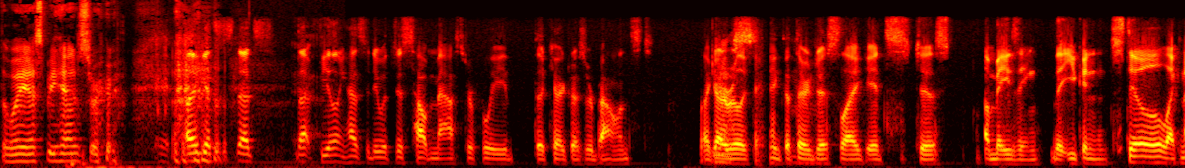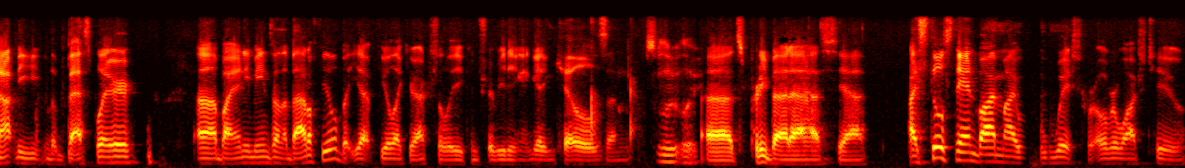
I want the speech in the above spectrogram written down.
The way SB has for. I think it's that's that feeling has to do with just how masterfully the characters are balanced. Like yes. I really think that they're just like it's just amazing that you can still like not be the best player uh, by any means on the battlefield, but yet feel like you're actually contributing and getting kills. And absolutely, uh, it's pretty badass. Yeah, I still stand by my wish for Overwatch 2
